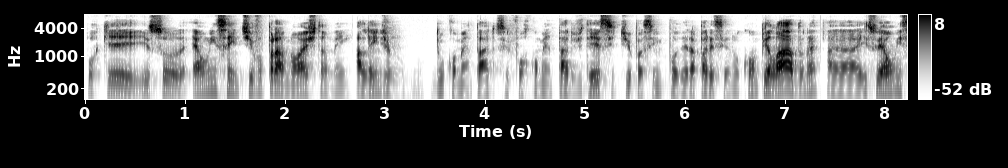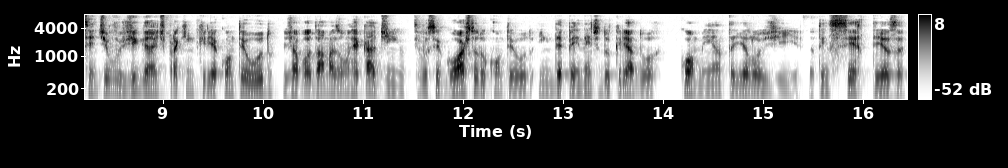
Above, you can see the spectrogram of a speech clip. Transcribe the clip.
Porque isso é um incentivo para nós também. Além de, do comentário, se for comentários desse tipo assim, poder aparecer no compilado, né? Ah, isso é um incentivo gigante para quem cria conteúdo. Já vou dar mais um recadinho. Se você gosta do conteúdo, independente do criador, comenta e elogia. Eu tenho certeza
